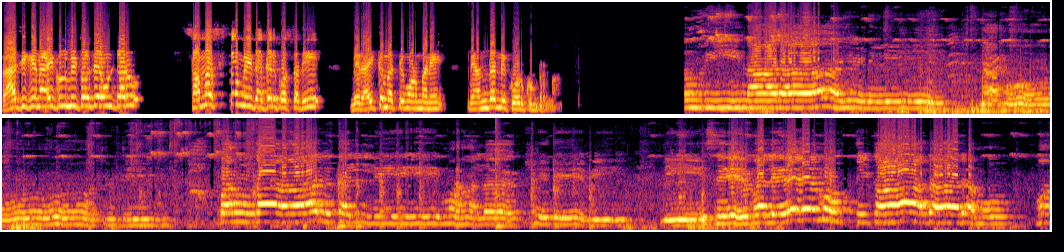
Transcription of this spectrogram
రాజకీయ నాయకులు మీతోటే ఉంటారు. సమస్తం మీ దగ్గరికి వస్తది. మీరు ఐకమత్యంగా ఉండమని మీ అందరినీ కోరుకుంటున్నాను. బంగారు తల్లి మహాలక్ష్మీదేవి నీ సేవలే ముక్తి కాదారము మా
